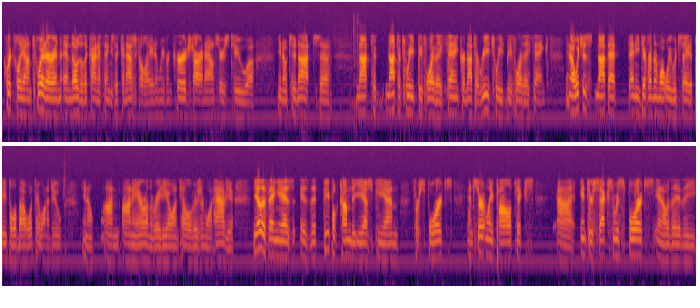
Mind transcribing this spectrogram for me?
quickly on Twitter, and, and those are the kind of things that can escalate. And we've encouraged our announcers to, uh, you know, to not uh, not to not to tweet before they think or not to retweet before they think. You know, which is not that any different than what we would say to people about what they want to do, you know, on on air, on the radio, on television, what have you. The other thing is is that people come to ESPN for sports, and certainly politics uh, intersects with sports. You know, the, the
